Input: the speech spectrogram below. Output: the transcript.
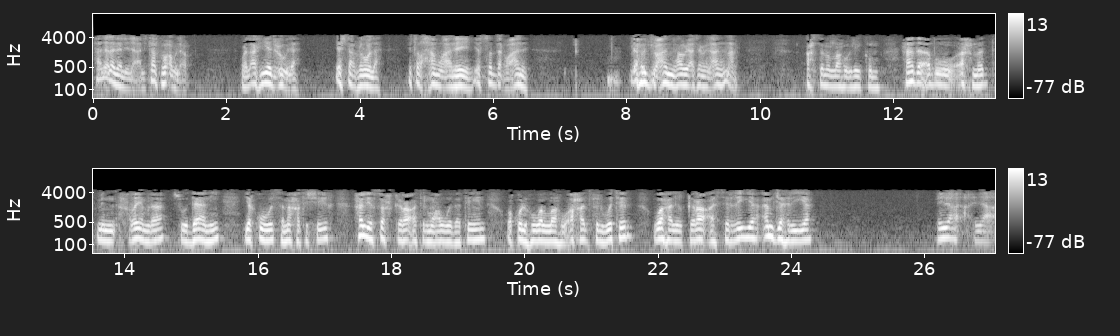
هذا لا دليل عليه تركه أولى ولكن يدعو له يستغفر له يترحم عليه يتصدق عنه يحج عنه أو يعتمد عنه نعم. أحسن الله إليكم. هذا أبو أحمد من حريملة سوداني يقول سماحة الشيخ هل يصح قراءة المعوذتين؟ وقل هو الله أحد في الوتر وهل القراءة سرية أم جهرية؟ إذا إذا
